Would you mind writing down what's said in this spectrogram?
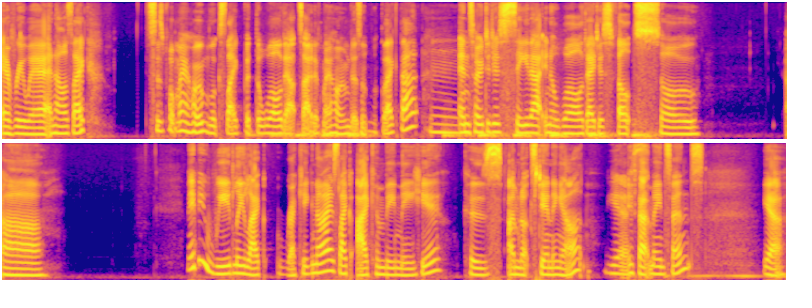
everywhere, and I was like. This is what my home looks like, but the world outside of my home doesn't look like that. And so to just see that in a world, I just felt so, uh, maybe weirdly like recognized, like I can be me here because I'm not standing out Yeah. if that made sense. Yeah.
